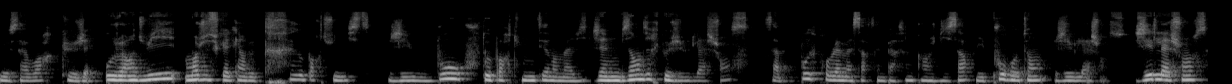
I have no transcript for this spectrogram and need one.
le savoir que j'ai. Aujourd'hui, moi je suis quelqu'un de très opportuniste. J'ai eu beaucoup d'opportunités dans ma vie. J'aime bien dire que j'ai eu de la chance. Ça pose problème à certaines personnes quand je dis ça, mais pour autant, j'ai eu de la chance. J'ai de la chance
